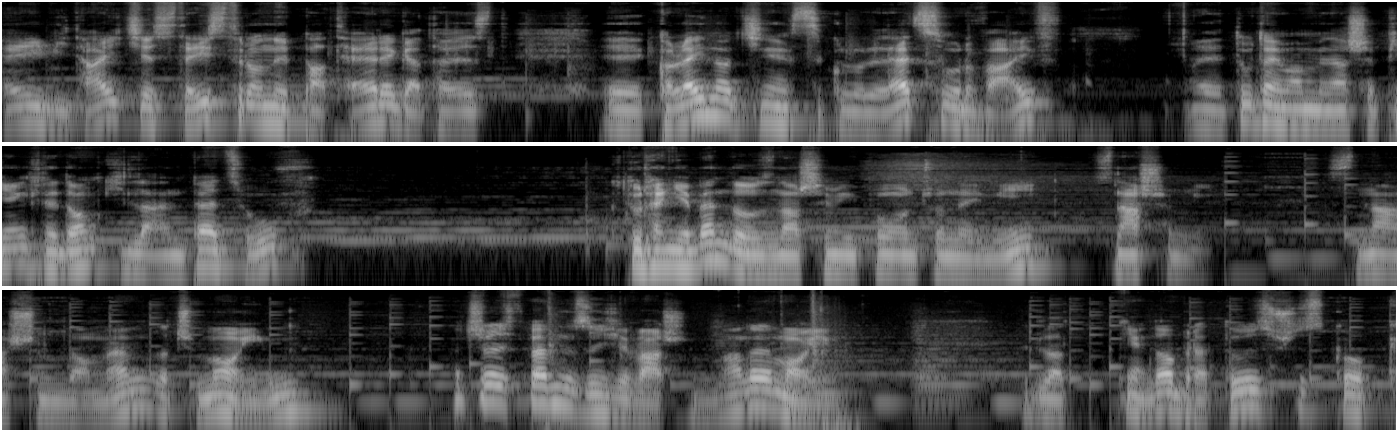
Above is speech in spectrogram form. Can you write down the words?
Hej, witajcie, z tej strony Paterek, a to jest y, kolejny odcinek z cyklu Let's Survive. Y, tutaj mamy nasze piękne domki dla NPC-ów, które nie będą z naszymi połączonymi, z naszymi, z naszym domem, znaczy moim, znaczy w pewnym sensie waszym, ale moim. Dla... Nie, dobra, tu jest wszystko ok.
